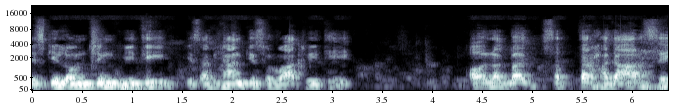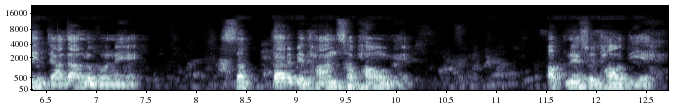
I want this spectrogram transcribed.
इसकी लॉन्चिंग हुई थी, इस अभियान की शुरुआत हुई थी और लगभग सत्तर से ज़्यादा लोगों ने सत्तर विधानसभाओं में अपने सुझाव दिए हैं।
